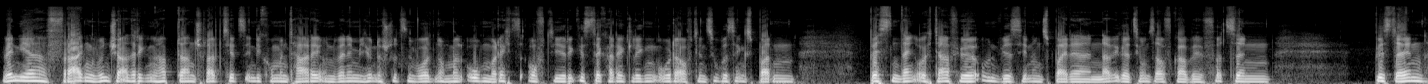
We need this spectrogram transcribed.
Wenn ihr Fragen, Wünsche, Anregungen habt, dann schreibt es jetzt in die Kommentare und wenn ihr mich unterstützen wollt, nochmal oben rechts auf die Registerkarte klicken oder auf den Super Button. Besten Dank euch dafür und wir sehen uns bei der Navigationsaufgabe 14. Bis dahin,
